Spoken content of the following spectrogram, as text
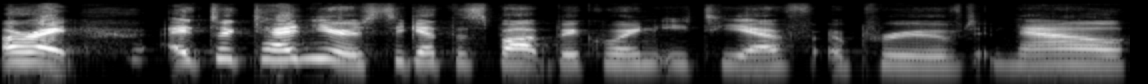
All right. It took 10 years to get the spot Bitcoin ETF approved. Now,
